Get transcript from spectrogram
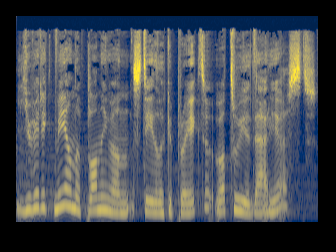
Je werkt mee aan de planning van stedelijke projecten. Wat doe je daar juist?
